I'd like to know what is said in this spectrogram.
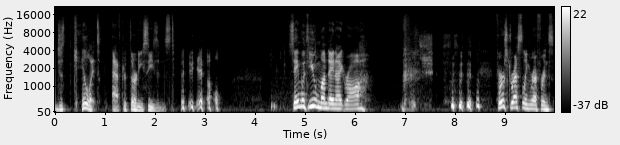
just kill it after 30 seasons, you know. Same with you, Monday Night Raw. First wrestling reference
